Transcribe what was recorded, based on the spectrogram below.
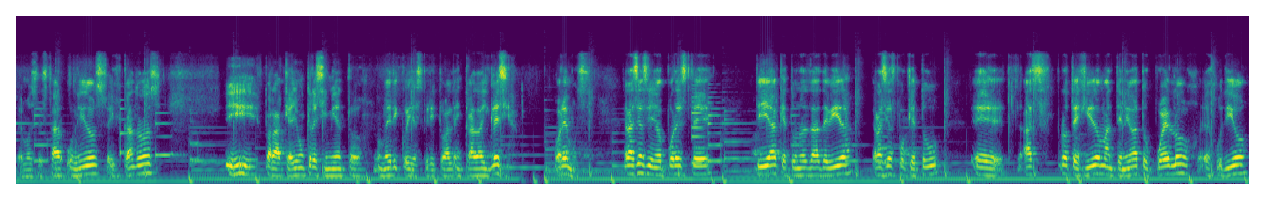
Debemos estar unidos, edificándonos y para que haya un crecimiento numérico y espiritual en cada iglesia. Oremos. Gracias Señor por este día que tú nos das de vida. Gracias porque tú eh, has protegido, mantenido a tu pueblo judío.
